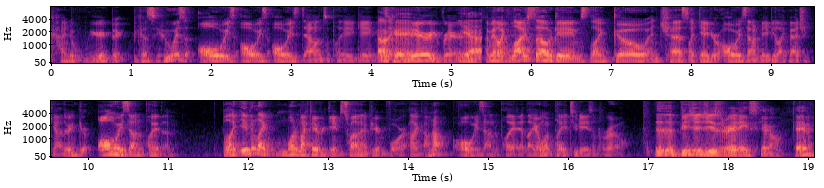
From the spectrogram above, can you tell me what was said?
kind of weird, but because who is always, always, always down to play a game? It's Okay, like very rare. yeah. I mean, like lifestyle games like Go and chess, like yeah, you're always down. Maybe like Magic Gathering, you're always down to play them. But like even like one of my favorite games, Twilight Imperium Four, like I'm not always down to play it. Like I won't play it two days in a row. This is a BGG's rating scale, okay? Okay.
